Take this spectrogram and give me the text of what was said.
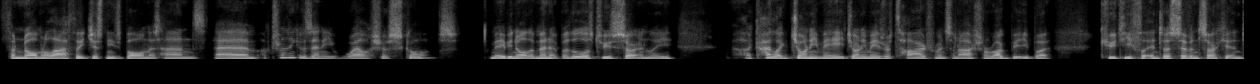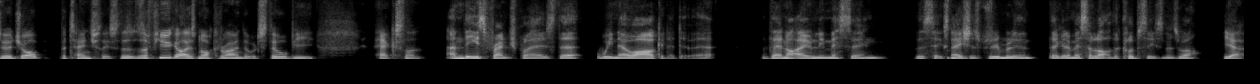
Phenomenal athlete, just needs ball in his hands. Um, I'm trying to think if there's any Welsh or Scots. Maybe not at the minute, but those two certainly. A guy like Johnny May. Johnny May's retired from international rugby, but QT flit into a seven circuit and do a job potentially. So there's a few guys knocking around that would still be excellent. And these French players that we know are going to do it, they're not only missing the Six Nations, presumably they're going to miss a lot of the club season as well. Yeah.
